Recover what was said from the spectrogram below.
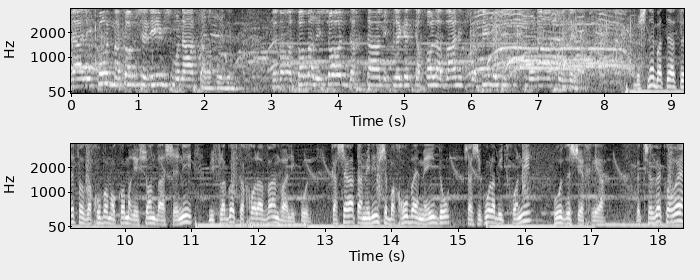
והליכוד מקום שני עם 18 אחוזים. ובמקום הראשון זכתה מפלגת כחול לבן עם 38 אחוזים. בשני בתי הספר זכו במקום הראשון והשני מפלגות כחול לבן והליכוד, כאשר התלמידים שבחרו בהם העידו שהשיקול הביטחוני הוא זה שהכריע. וכשזה קורה,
